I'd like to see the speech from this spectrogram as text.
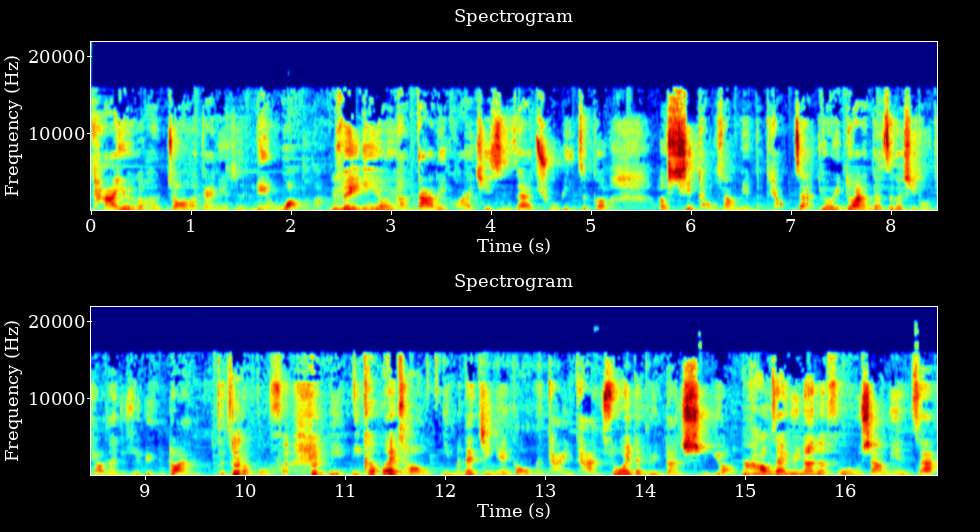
它有一个很重要的概念是联网嘛，嗯所以一定有很大的一块，其实是在处理这个呃系统上面的挑战。有一段的这个系统挑战就是云端的这个部分。对你你可不可以从你们的经验跟我们谈一谈所谓的云端使用，然后在云端的服务上面，在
